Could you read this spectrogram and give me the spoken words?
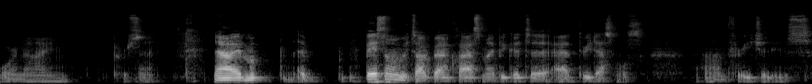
550.49%. Now, based on what we talked about in class, might be good to add three decimals um, for each of these.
